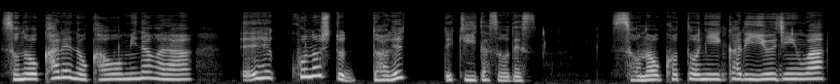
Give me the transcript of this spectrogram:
その彼の顔を見ながら「えこの人誰?」って聞いたそうです。そのことに怒り友人は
